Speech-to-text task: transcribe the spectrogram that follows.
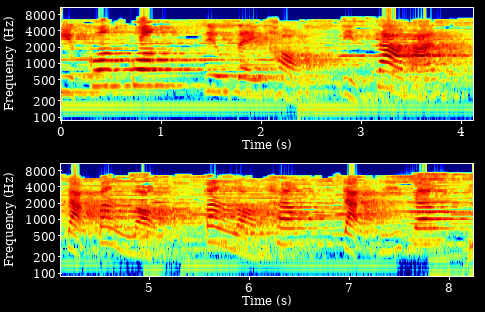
月光光照地堂，年卅晚摘槟榔，槟榔香摘耳香。月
